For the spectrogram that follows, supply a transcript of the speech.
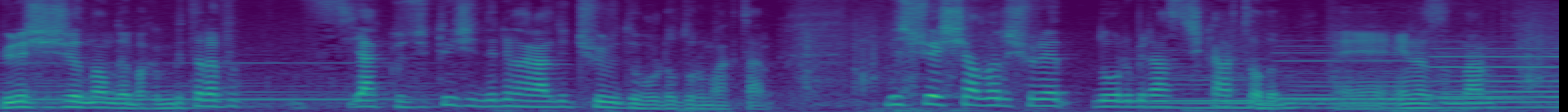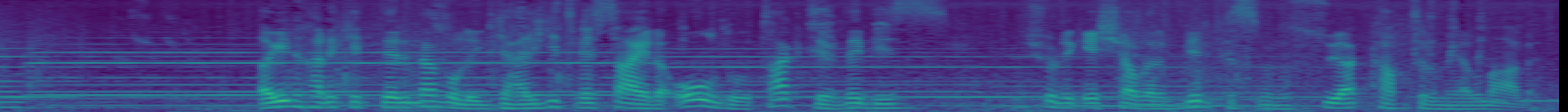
Güneş ışığından dolayı bakın bir tarafı siyah gözüktüğü için dedim herhalde çürüdü burada durmaktan. Biz şu eşyaları şuraya doğru biraz çıkartalım. Ee, en azından ayın hareketlerinden dolayı gelgit vesaire olduğu takdirde biz şuradaki eşyaların bir kısmını suya kaptırmayalım abi.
